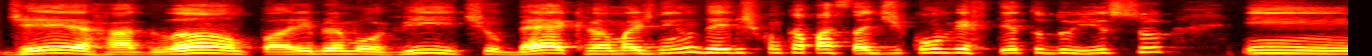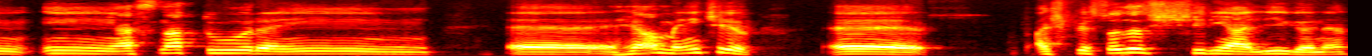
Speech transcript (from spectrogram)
Gerrard, Lampa, Ibrahimovic, o Beckham, mas nenhum deles com capacidade de converter tudo isso em, em assinatura, em é, realmente é, as pessoas assistirem à liga, né?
